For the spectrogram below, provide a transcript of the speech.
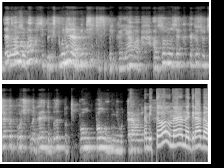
Да, това може... малко се преекспонира. Ами мисля, че се прекалява. А особено сега, както се очакват повечето награди да бъдат пък и пол, полуво-неутрални. Ами то на награда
